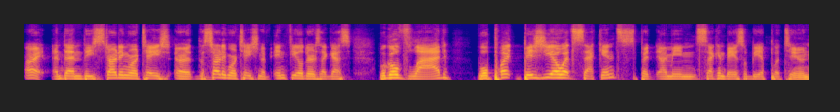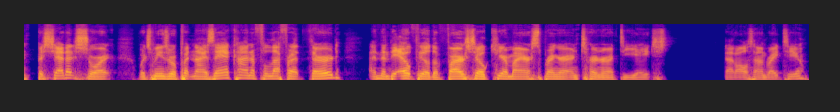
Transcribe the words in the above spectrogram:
All right, and then the starting rotation, or the starting rotation of infielders, I guess we'll go Vlad. We'll put Biggio at second, but I mean second base will be a platoon. Bichette at short, which means we're putting Isiah Kiner-Falefa at third, and then the outfield of Varsho, Kiermaier, Springer, and Turner at DH. That all sound right to you?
